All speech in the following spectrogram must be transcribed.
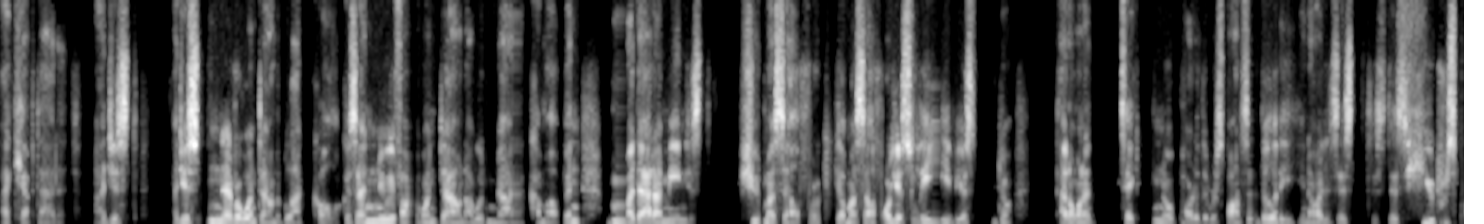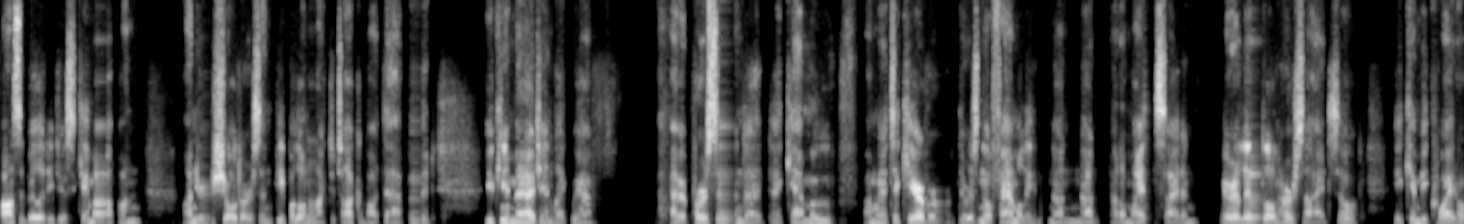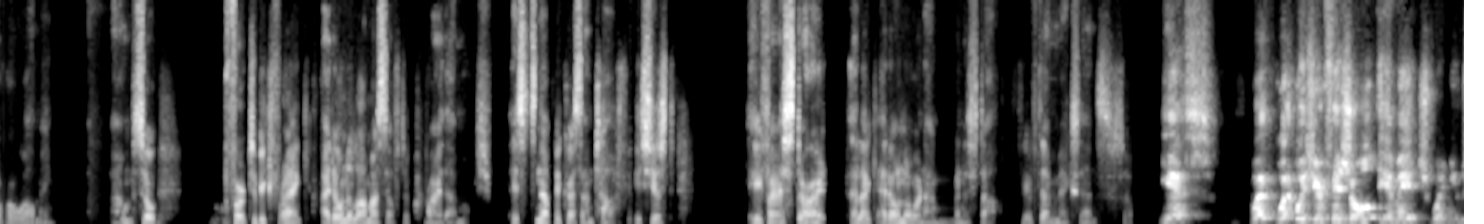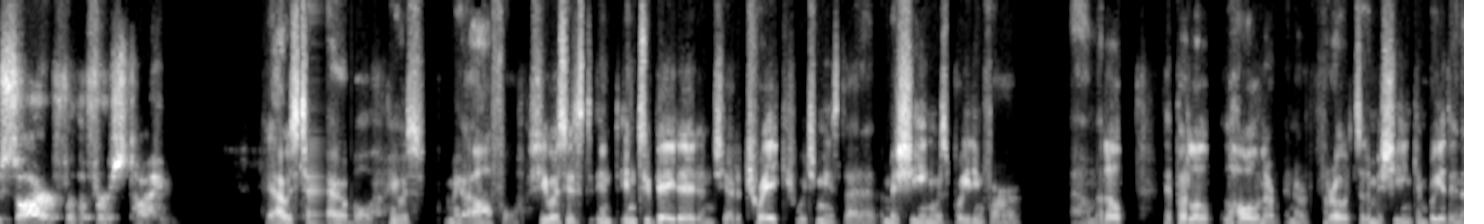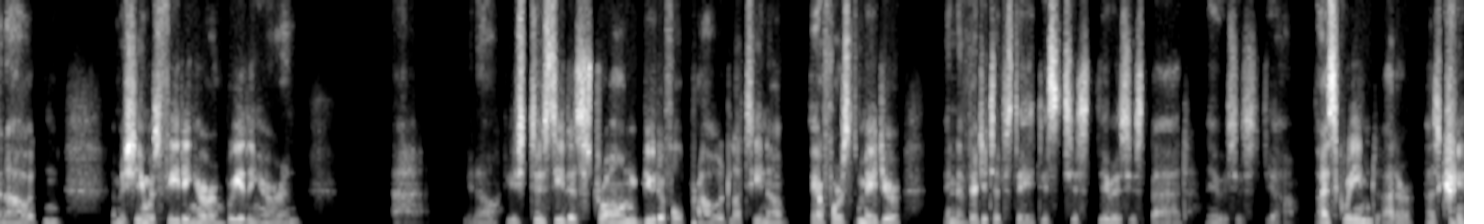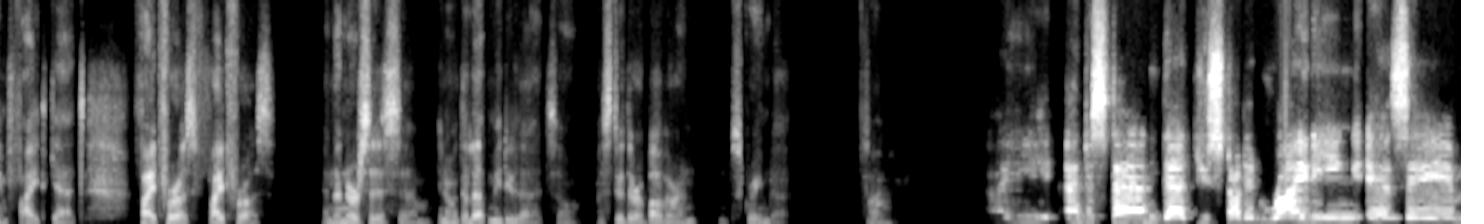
I kept at it. I just I just never went down the black hole because I knew if I went down, I would not come up. And by that I mean just shoot myself or kill myself or just leave. Just you know, I don't want to take no part of the responsibility. You know, it's just, just this huge responsibility just came up on on your shoulders, and people don't like to talk about that. But you can imagine, like we have I have a person that, that can't move. I'm going to take care of her. There is no family, not not not on my side, and very little on her side. So it can be quite overwhelming. Um, so for to be frank, I don't allow myself to cry that much. It's not because I'm tough. It's just if I start, like I don't know when I'm going to stop. If that makes sense. So yes. What what was your visual image when you saw her for the first time? Yeah, it was terrible. It was awful. She was just in, intubated, and she had a trach, which means that a machine was breathing for her. Um, a little, they put a little hole in her in her throat so the machine can breathe in and out, and the machine was feeding her and breathing her. And, uh, you know, used to see this strong, beautiful, proud Latina Air Force major in a vegetative state. It's just, it was just bad. It was just, yeah. I screamed at her. I screamed, fight, Kat, fight for us, fight for us. And the nurses, um, you know, they let me do that. So I stood there above her and screamed at. So. Hmm. I understand that you started writing as a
